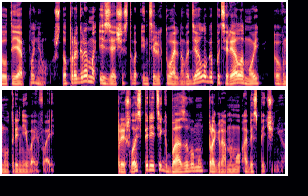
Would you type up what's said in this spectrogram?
Тут я понял, что программа изящества интеллектуального диалога потеряла мой внутренний Wi-Fi. Пришлось перейти к базовому программному обеспечению.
